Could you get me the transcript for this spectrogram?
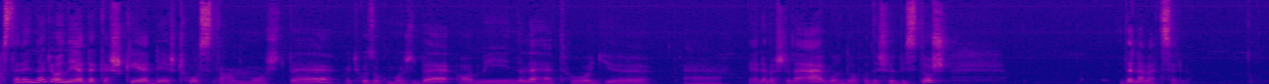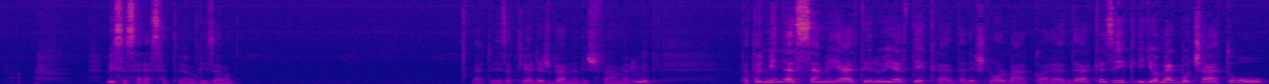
Aztán egy nagyon érdekes kérdést hoztam most be, vagy hozok most be, amin lehet, hogy érdemes lenne elgondolkodni, sőt biztos. de nem egyszerű. Visszaszerezhető a bizalom. Lehet, hogy ez a kérdés benned is felmerült. Tehát, hogy minden személy eltérő értékrenddel és normákkal rendelkezik, így a megbocsátó,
